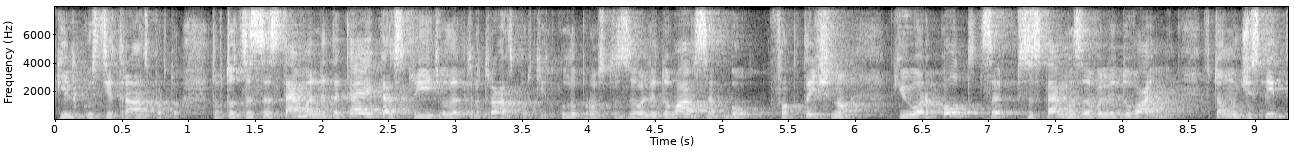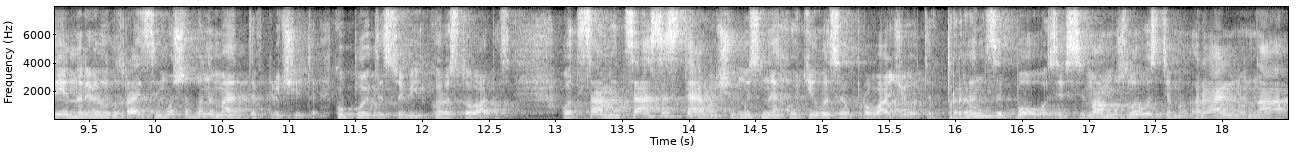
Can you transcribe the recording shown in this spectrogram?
кількості транспорту. Тобто, це система не така, яка стоїть в електротранспорті, коли просто завалідувався, бо фактично QR-код це система завалідування, в тому числі ти на електротранспорті можеш абонементи включити, купити собі і користуватись. От саме ця система чомусь не хотілося впроваджувати принципово зі всіма можливостями реально на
